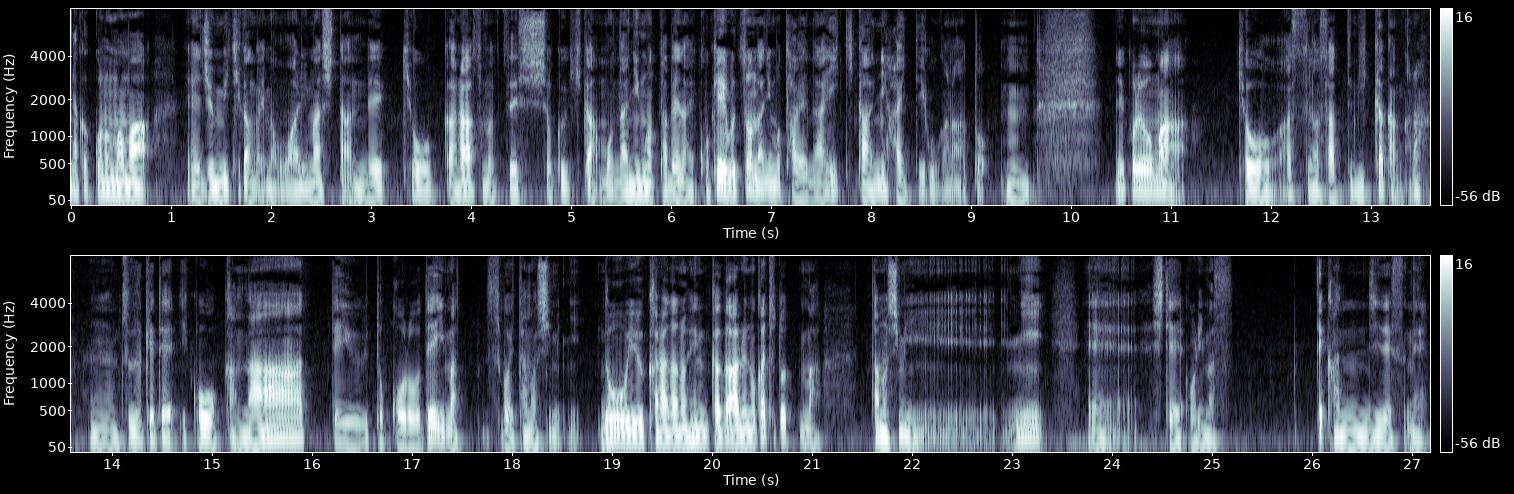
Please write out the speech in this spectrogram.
なんかこのまま、え準備期間が今終わりましたんで、今日からその絶食期間、もう何も食べない、固形物を何も食べない期間に入っていこうかなと。うん。で、これをまあ、今日、明日、明後日3日間かな。うん、続けていこうかなっていうところで今すごい楽しみにどういう体の変化があるのかちょっとまあ楽しみに、えー、しておりますって感じですね。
